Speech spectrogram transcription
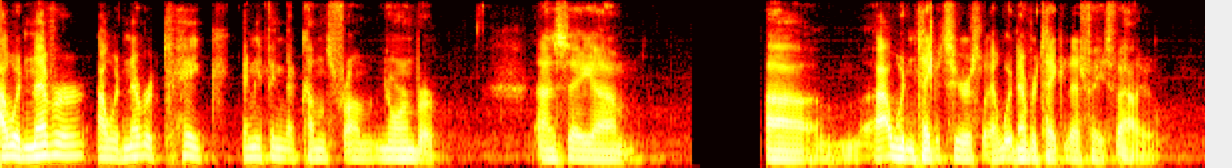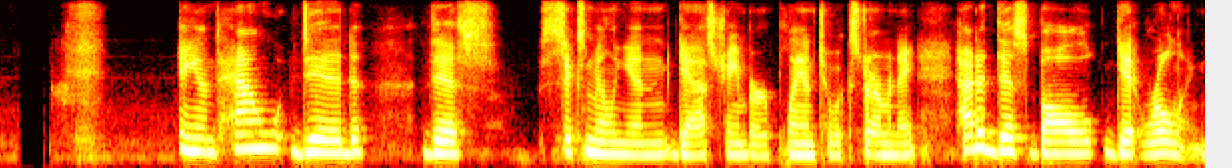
I would never, I would never take anything that comes from Nuremberg as a. Um, uh, I wouldn't take it seriously. I would never take it at face value. And how did this six million gas chamber plan to exterminate? How did this ball get rolling?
